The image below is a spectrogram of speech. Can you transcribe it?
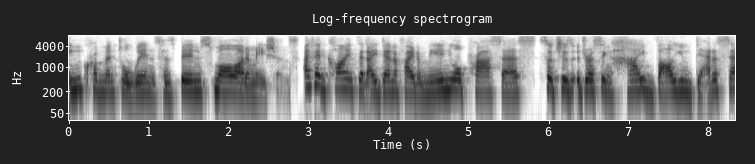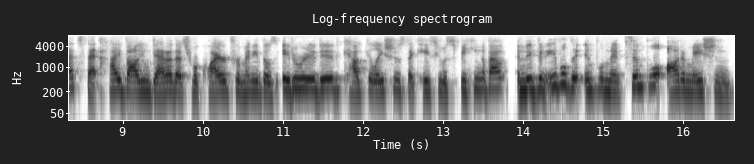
incremental wins has been small automations. I've had clients that identified a manual process, such as addressing high volume data sets, that high volume data that's required for many of those iterative calculations that Kasey was speaking about. And they've been able to implement simple automation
